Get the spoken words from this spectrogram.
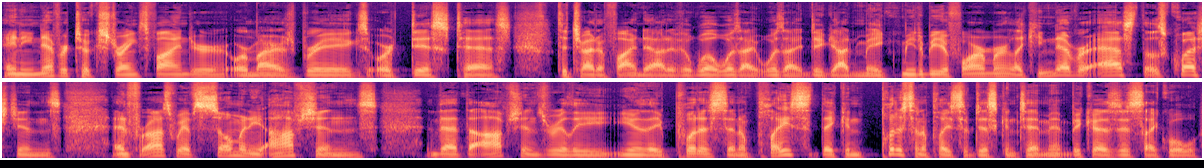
And he never took StrengthsFinder or Myers Briggs or DISC test to try to find out if, well, was I, was I, did God make me to be a farmer? Like he never asked those questions. And for us, we have so many options that the options really, you know, they put us in a place, they can put us in a place of discontentment because it's like, well,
